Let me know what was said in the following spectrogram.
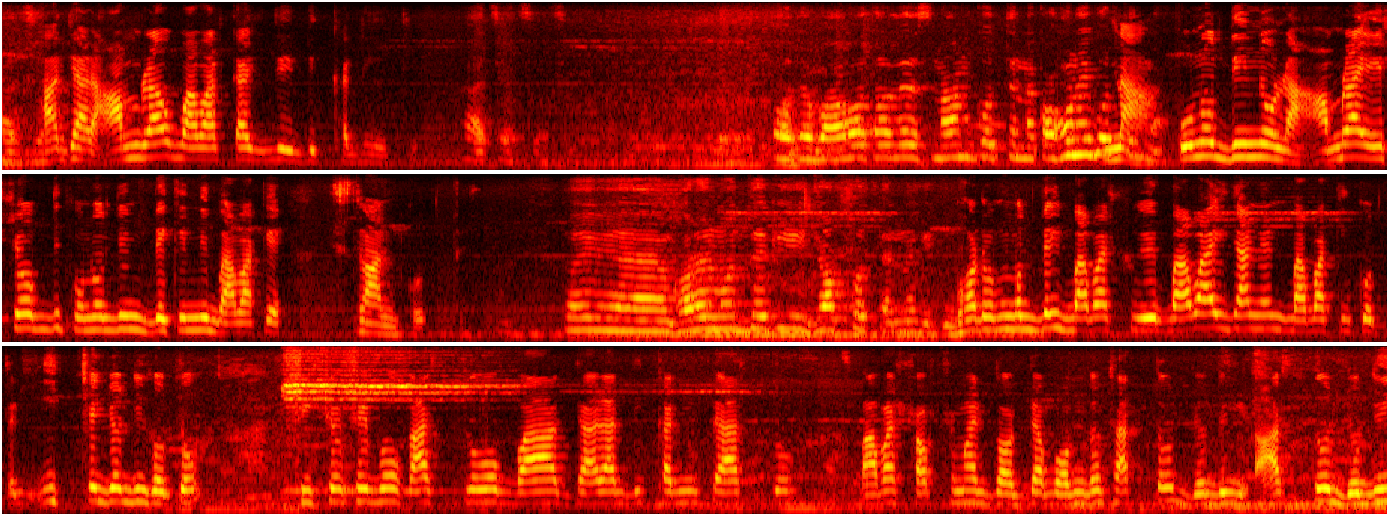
আচ্ছা। হাজার আমরাও বাবার কাছ দিয়ে দীক্ষা নিয়েছি। আচ্ছা আচ্ছা আচ্ছা। ও বাবা তাহলে স্নান করতেন না? কখনোই না না? কোনো দিনও না। আমরা এসে অবধি কোনো দিন দেখিনি বাবাকে স্নান করতে। আহ, ঘরের মধ্যে কি জব করতেন নাকি? ঘরের মধ্যেই বাবা শুয়ে বাবাই জানেন বাবা কি করতেন। ইচ্ছে যদি হতো শিষ্য সেবক আসতো বা যারা দীক্ষা নিতে আসতো বাবা সবসময় দরজা বন্ধ থাকতো। যদি আসতো যদি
